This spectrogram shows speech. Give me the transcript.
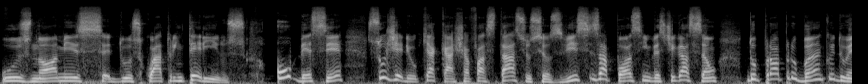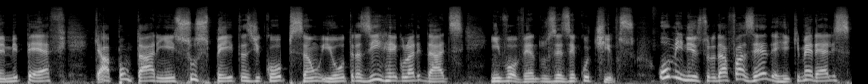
os nomes dos quatro interinos. O BC sugeriu que a Caixa afastasse os seus vices após investigação do próprio banco e do MPF, que apontarem suspeitas de corrupção e outras irregularidades envolvendo os executivos. O ministro da Fazenda, Henrique Meirelles,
